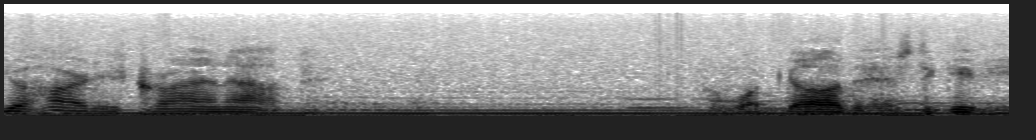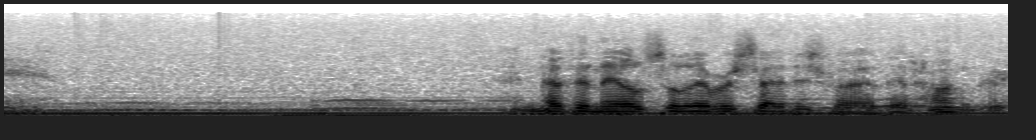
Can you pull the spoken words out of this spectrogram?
your heart is crying out for what God has to give you. And nothing else will ever satisfy that hunger.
